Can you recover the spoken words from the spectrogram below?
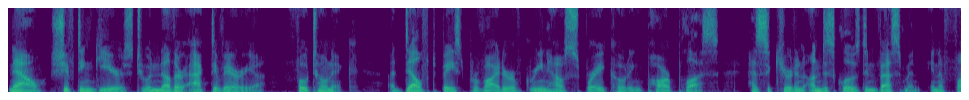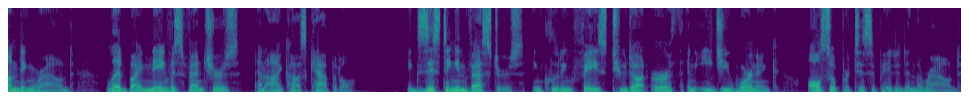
Now, shifting gears to another active area, FOTONIQ, a Delft based provider of greenhouse spray coating Par Plus, has secured an undisclosed investment in a funding round led by Navus Ventures and ICOS Capital. Existing investors, including Phase 2. Earth and E.G. Wernick, also participated in the round.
